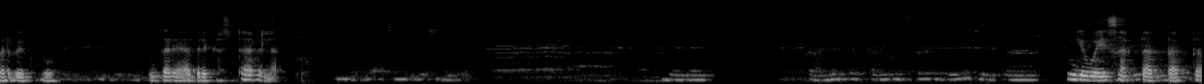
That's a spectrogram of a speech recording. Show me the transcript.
ಬರಬೇಕು ಅಂತಾರೆ, ಆದರೆ ಕಷ್ಟ ಅವೆಲ್ಲ ಹಿಂಗೆ ವಯಸ್ಸಾಗ್ತಾ ಆಗ್ತಾ ಆಗ್ತಾ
